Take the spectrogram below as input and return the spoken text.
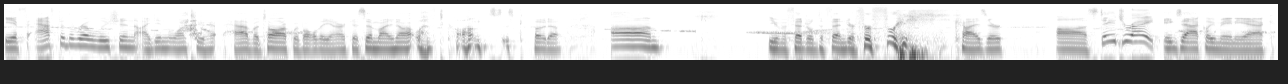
If after the revolution I didn't want to ha- have a talk with all the anarchists, am I not left calm? Says Kodo. Um, you have a federal defender for free, Kaiser. Uh, stage right, exactly, maniac.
